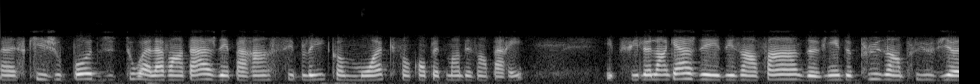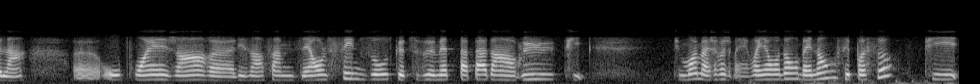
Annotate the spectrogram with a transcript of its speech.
euh, ce qui joue pas du tout à l'avantage des parents ciblés comme moi qui sont complètement désemparés. Et puis le langage des, enfants devient de plus en plus violent. Euh, au point, genre, euh, les enfants me disaient, on le sait, nous autres, que tu veux mettre papa dans la rue. Puis, puis moi, ma dis, ben voyons donc, ben non, c'est pas ça. Puis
